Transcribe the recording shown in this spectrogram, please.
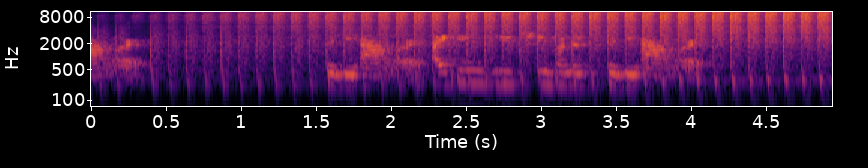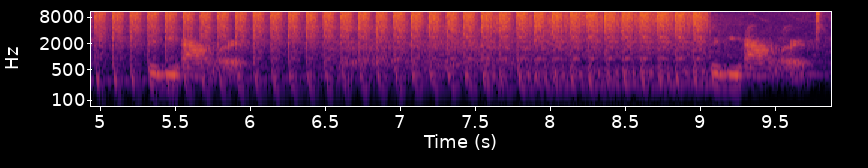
Hour. For the hour. I can do 200 for the hour. For the hour. For the hour.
